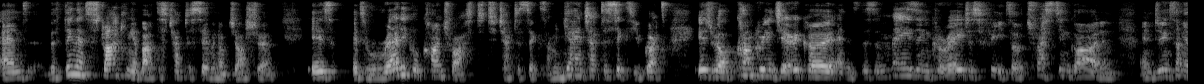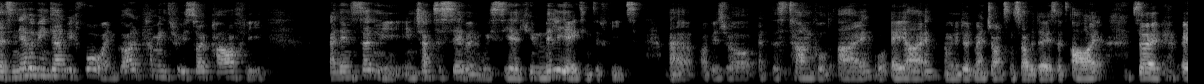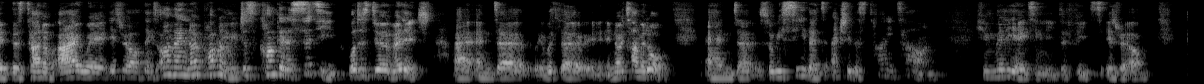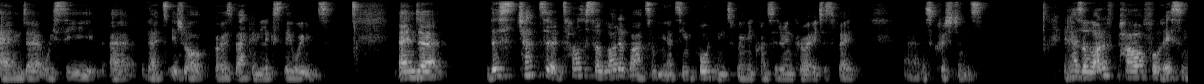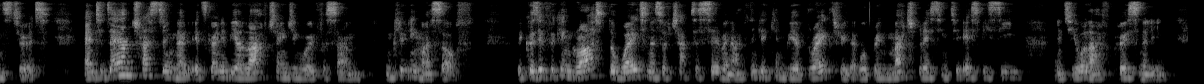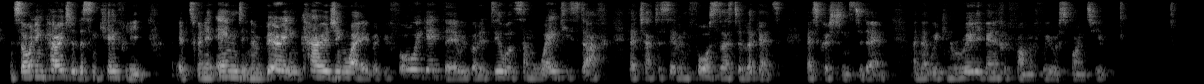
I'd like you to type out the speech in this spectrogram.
And the thing that's striking about this chapter 7 of Joshua is its radical contrast to chapter 6. I mean, yeah, in chapter 6, you've got Israel conquering Jericho, and it's this amazing, courageous feat of trusting God and, and doing something that's never been done before, and God coming through so powerfully. And then suddenly in chapter 7, we see a humiliating defeat uh, of Israel at this town called Ai or Ai. I'm going to do it Matt Johnson the other day, so it's Ai. So at this town of Ai, where Israel thinks, oh man, no problem, we've just conquered a city, we'll just do a village, uh, and uh, with uh, in no time at all. And uh, so we see that actually this tiny town humiliatingly defeats Israel, and uh, we see that Israel goes back and licks their wounds. And this chapter tells us a lot about something that's important when we're considering courageous faith uh, as Christians. It has a lot of powerful lessons to it. And today I'm trusting that it's going to be a life changing word for some, including myself. Because if we can grasp the weightiness of chapter 7, I think it can be a breakthrough that will bring much blessing to SBC and to your life personally. And so I want to encourage you to listen carefully. It's going to end in a very encouraging way. But before we get there, we've got to deal with some weighty stuff that chapter 7 forces us to look at as Christians today, and that we can really benefit from if we respond to. You.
